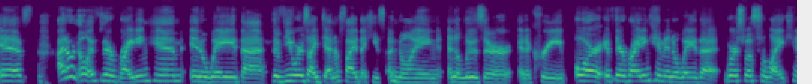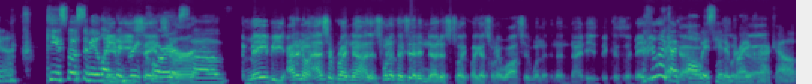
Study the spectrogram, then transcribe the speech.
if I don't know if they're writing him in a way that the viewers identify that he's annoying and a loser and a creep, or if they're writing him in a way that we're supposed to like him. He's supposed to be like Maybe the Greek chorus her. of Maybe I don't know. As of right now, that's one of the things I didn't notice. Like, I guess when I watched it when in the '90s, because like maybe I feel like I've always hated like, Brian uh, Krakow.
